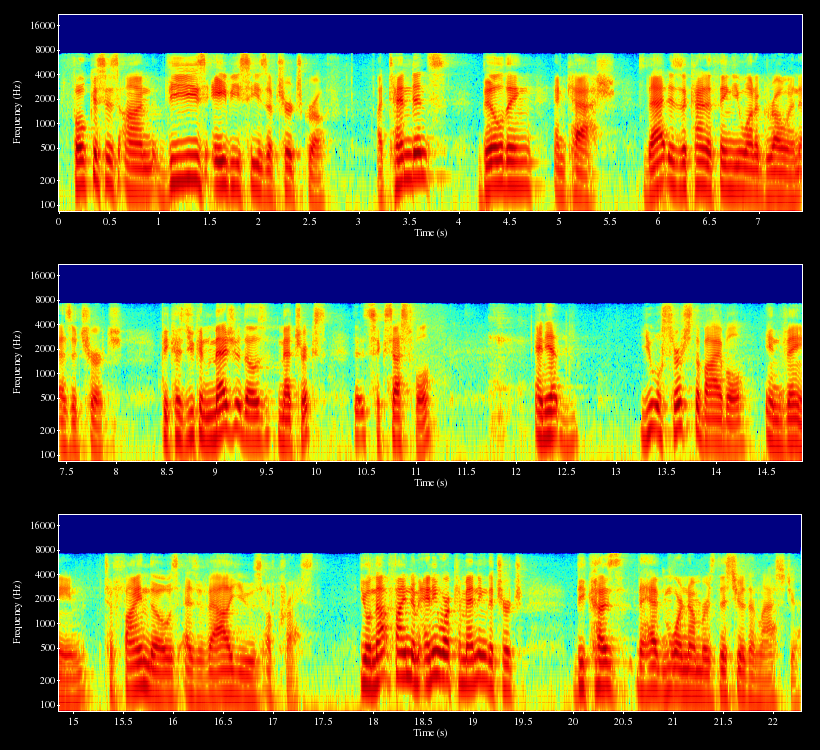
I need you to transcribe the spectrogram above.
focuses on these ABCs of church growth attendance, building, and cash. That is the kind of thing you want to grow in as a church because you can measure those metrics that's successful, and yet you will search the Bible in vain to find those as values of Christ. You'll not find them anywhere commending the church because they had more numbers this year than last year.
